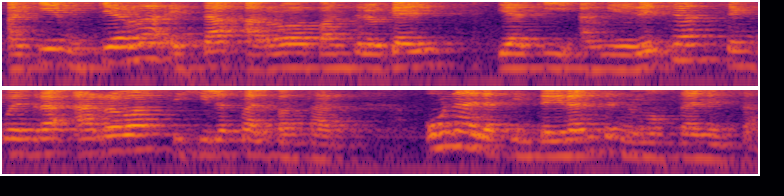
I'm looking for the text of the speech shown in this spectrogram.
Aquí a mi izquierda está arroba panterok y aquí a mi derecha se encuentra arroba sigilosa al pasar, una de las integrantes de Mostanesa.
